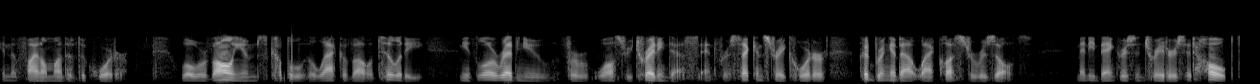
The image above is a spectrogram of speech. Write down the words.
in the final month of the quarter. Lower volumes, coupled with a lack of volatility, means lower revenue for Wall Street trading desks, and for a second straight quarter could bring about lackluster results. Many bankers and traders had hoped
